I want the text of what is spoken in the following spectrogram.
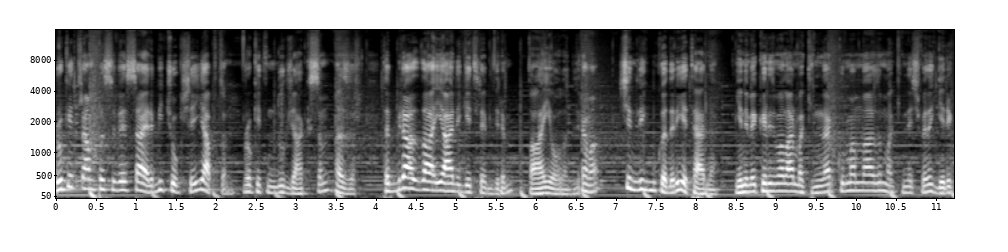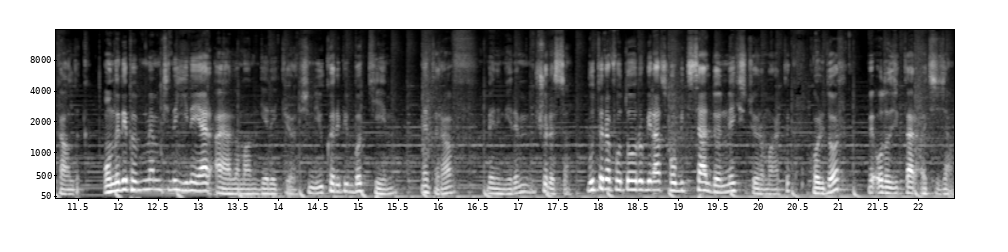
Roket rampası vesaire birçok şey yaptım. Roketin duracağı kısım hazır. Tabi biraz daha iyi hale getirebilirim. Daha iyi olabilir ama şimdilik bu kadarı yeterli. Yeni mekanizmalar, makineler kurmam lazım. Makineleşmede geri kaldık. Onları yapabilmem için de yine yer ayarlamam gerekiyor. Şimdi yukarı bir bakayım. Ne taraf? Benim yerim şurası. Bu tarafa doğru biraz hobbitsel dönmek istiyorum artık. Koridor ve odacıklar açacağım.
